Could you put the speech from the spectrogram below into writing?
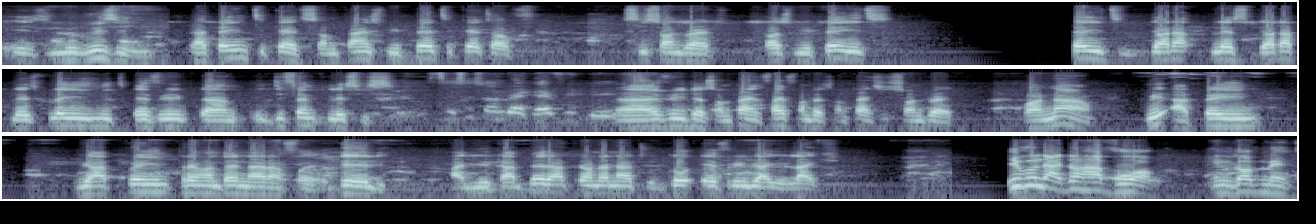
is losing. We are paying tickets. Sometimes we pay tickets of 600 because we pay it pay it the other place the other place playing it every um, in different places. 600 every day. Uh, every day sometimes 500 sometimes 600 but now we are paying we are paying 300 naira for daily. And you can pay that 300 naira to go everywhere you like. Even though i don't have work in government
